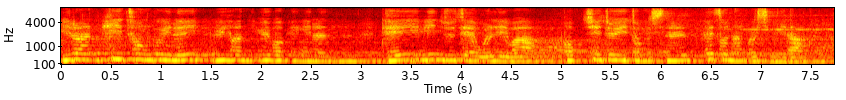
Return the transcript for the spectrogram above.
이러한 피청구인의 위헌 위법 행위는 대의민주제 원리와 법치주의 정신을 훼손한 것입니다.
